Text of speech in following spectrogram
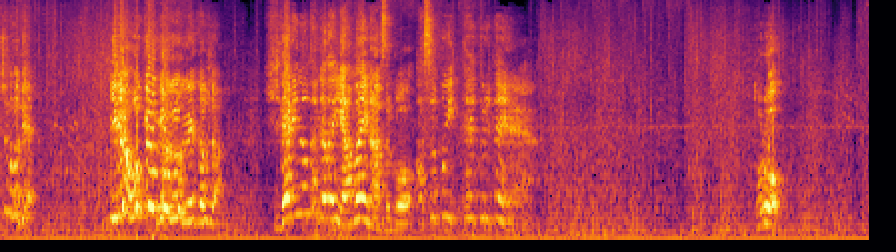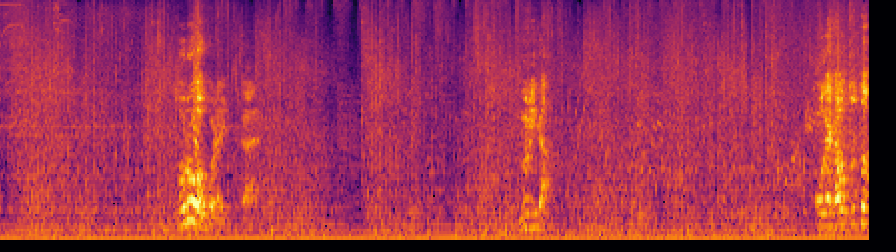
ちょっと待って。いる！オッケーオッケーオッケーオッケー倒した。左の高台やばいなあそこ。あそこ一回取りたいね。取ろう。取ろうこれ一回。無理だ。オッケー倒ったったっ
